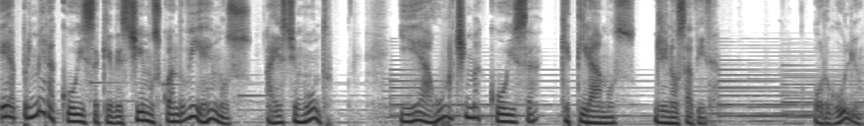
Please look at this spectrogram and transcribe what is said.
é a primeira coisa que vestimos quando viemos a este mundo e é a última coisa que tiramos de nossa vida. Orgulho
